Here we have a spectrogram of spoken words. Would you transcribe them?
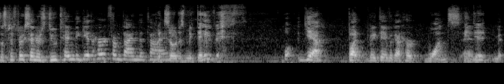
the Pittsburgh centers do tend to get hurt from time to time. But so does McDavid. Well, yeah, but McDavid got hurt once, He and did. M-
